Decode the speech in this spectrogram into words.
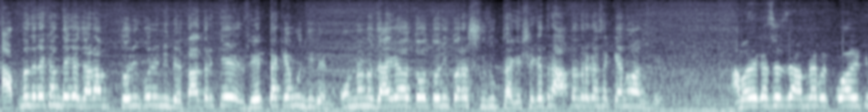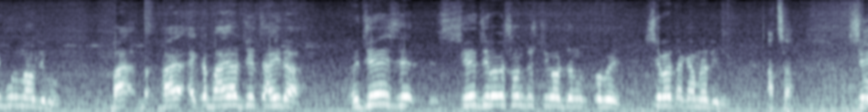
আপনাদের এখান থেকে যারা তৈরি করে নিবে তাদেরকে রেটটা কেমন দিবেন? অন্যান্য জায়গায় তো তৈরি করার সুযোগ থাকে সেক্ষেত্রে আপনাদের কাছে কেন আসবে? আমাদের কাছে যে আমরা কোয়ালিটি ফুল মাল দিব। একটা বায়ার যে চাহিদা মানে যে- সে যেভাবে সন্তুষ্টি অর্জন করবে সেভাবে তাকে আমরা দিব। আচ্ছা। সে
